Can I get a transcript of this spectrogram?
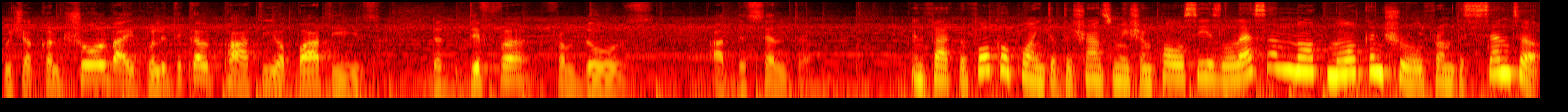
which are controlled by political party or parties that differ from those at the center. In fact, the focal point of the transformation policy is less and not more control from the center.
